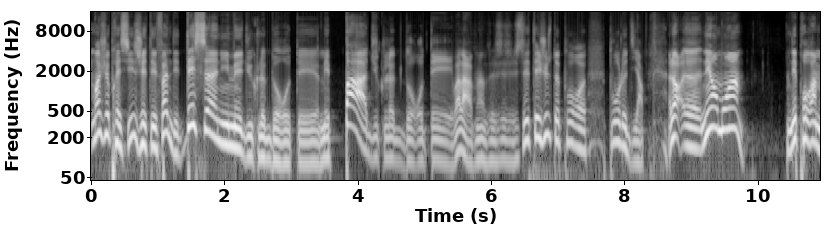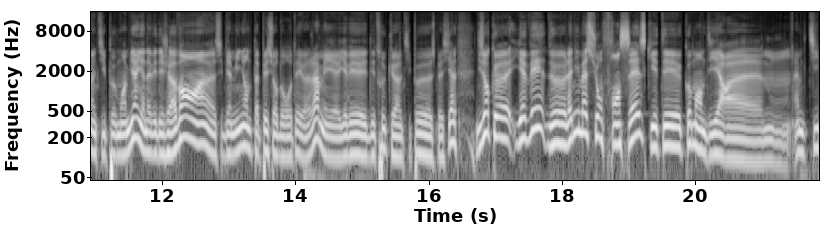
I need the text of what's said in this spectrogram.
moi, je précise, j'étais fan des dessins animés du Club Dorothée, mais pas du Club Dorothée. Voilà, c'était juste pour, euh, pour le dire. Alors, euh, néanmoins, des programmes un petit peu moins bien, il y en avait déjà avant, hein, c'est bien mignon de taper sur Dorothée, mais euh, il y avait des trucs un petit peu spéciaux. Disons qu'il y avait de l'animation française qui était, comment dire, un petit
